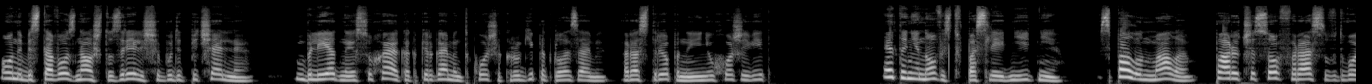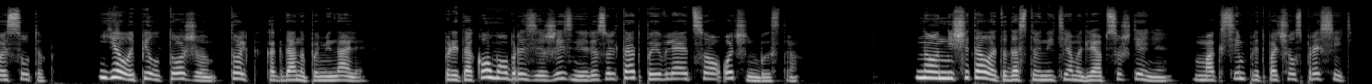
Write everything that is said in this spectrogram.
Он и без того знал, что зрелище будет печальное. Бледная и сухая, как пергамент кожа, круги под глазами, растрепанный и неухожий вид. Это не новость в последние дни. Спал он мало, пару часов раз в двое суток. Ел и пил тоже, только когда напоминали. При таком образе жизни результат появляется очень быстро. Но он не считал это достойной темой для обсуждения. Максим предпочел спросить.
